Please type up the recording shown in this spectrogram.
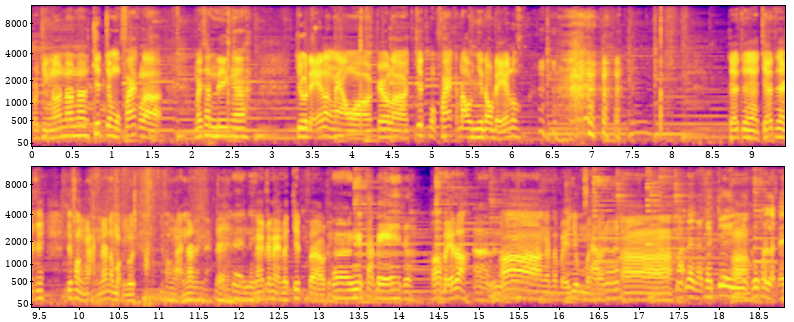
Câu chuyện nó nó nó chích cho một phát là mấy thanh niên à, chưa đẻ lần nào kêu là chích một phát đau như đau đẻ luôn chết nha chết nha cái cái phần ngạnh đó là mọi người. Cái phần ngạnh đó đây nè. Đây này Nè, cái này nó chích vào thì ờ, người ta hết rồi. À, bẻ đó à, à người ta bẻ giùm mình Sao rồi. à. Mà đây là cá chê À. không phải là cá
